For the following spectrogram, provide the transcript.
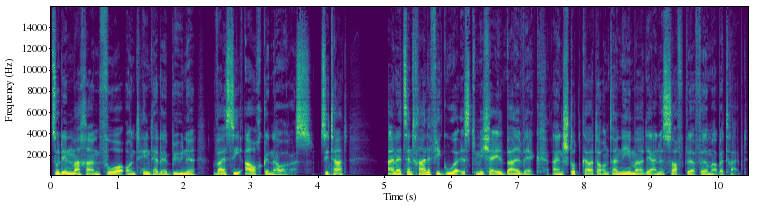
Zu den Machern vor und hinter der Bühne weiß sie auch genaueres. Zitat eine zentrale Figur ist Michael Ballweg, ein Stuttgarter Unternehmer, der eine Softwarefirma betreibt.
